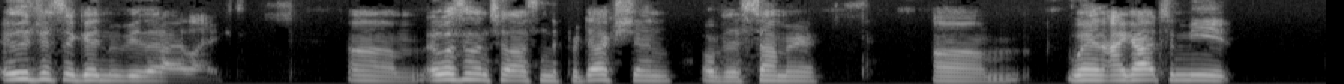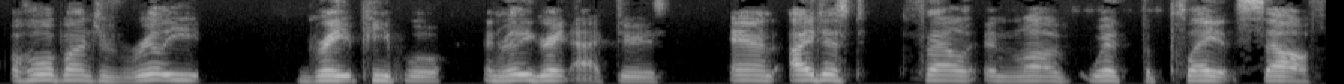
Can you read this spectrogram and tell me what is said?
It was just a good movie that I liked. Um, it wasn't until I was in the production over the summer, um, when I got to meet a whole bunch of really great people and really great actors and I just fell in love with the play itself.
